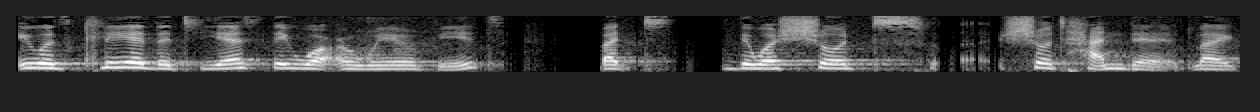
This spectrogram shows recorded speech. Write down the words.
It was clear that yes, they were aware of it, but they were short, short-handed. Like,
